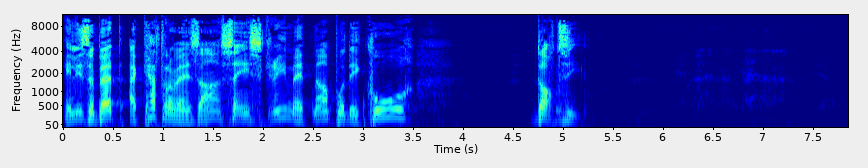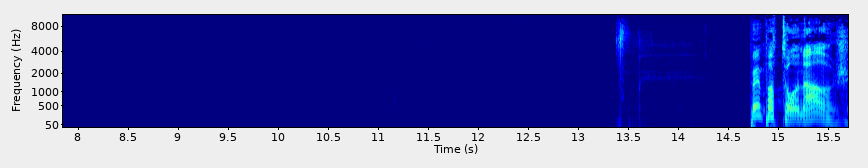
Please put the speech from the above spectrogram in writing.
Elisabeth, à 80 ans, s'inscrit maintenant pour des cours d'ordi. Peu importe ton âge,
